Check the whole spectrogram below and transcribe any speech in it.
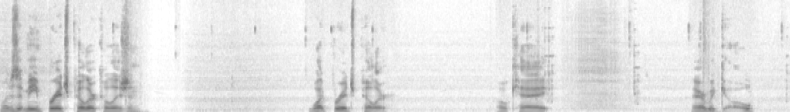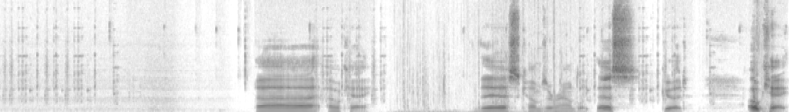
What does it mean, bridge pillar collision? What bridge pillar? Okay. There we go. Uh, okay. This comes around like this. Good. Okay.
